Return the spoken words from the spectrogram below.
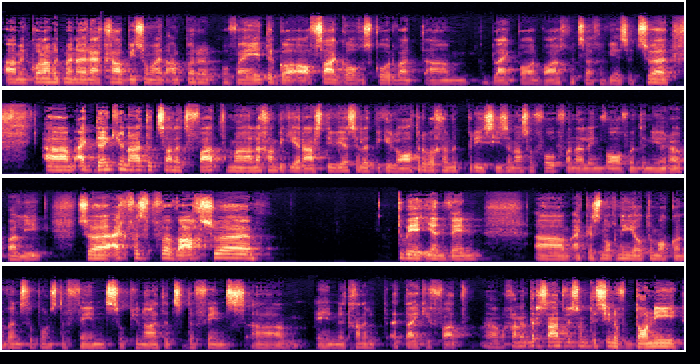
Um en Konna moet my nou reg help hier om hy het amper of hy het 'n offside goal geskor wat um blykbaar baie goed sou gewees het. So um ek dink United sal dit vat, maar hulle gaan bietjie rusty wees. Hulle het bietjie later begin met pre-season as gevolg van hulle involvement in die Europa League. So ek verwag so 2-1 wen. Um ek is nog nie heeltemal convinced op ons defense op United se defense um en dit gaan 'n tydjie vat. Um gaan interessant wees om te sien of Donny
